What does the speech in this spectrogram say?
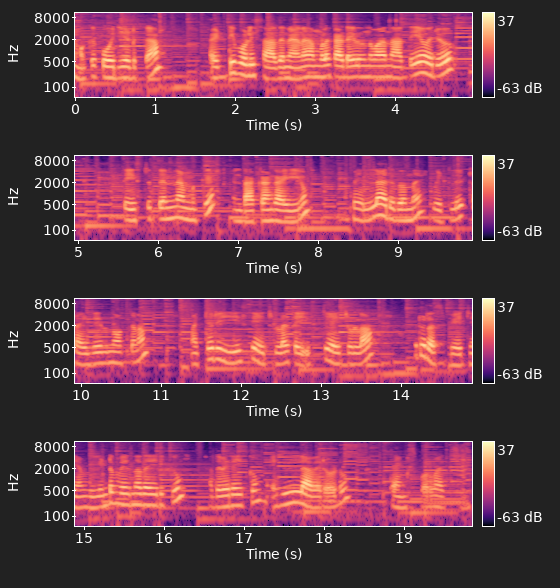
നമുക്ക് കോരിയെടുക്കാം. അടിപൊളി സാധനമാണ്. നമ്മൾ കടയിൽ നിന്ന് വാങ്ങുന്ന അതേ ഒരു ടേസ്റ്റ് തന്നെ നമുക്ക് ഉണ്ടാക്കാൻ കഴിയും. അപ്പോൾ എല്ലാവരും ഇതൊന്ന് വീട്ടിൽ ട്രൈ ചെയ്ത് നോക്കണം. മറ്റൊരു ഈസി ആയിട്ടുള്ള ടേസ്റ്റി ആയിട്ടുള്ള ഒരു റെസിപ്പി ആയിട്ട് ഞാൻ വീണ്ടും വരുന്നതായിരിക്കും. അതുവരേക്കും എല്ലാവരോടും താങ്ക്സ് ഫോർ വാച്ചിങ്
